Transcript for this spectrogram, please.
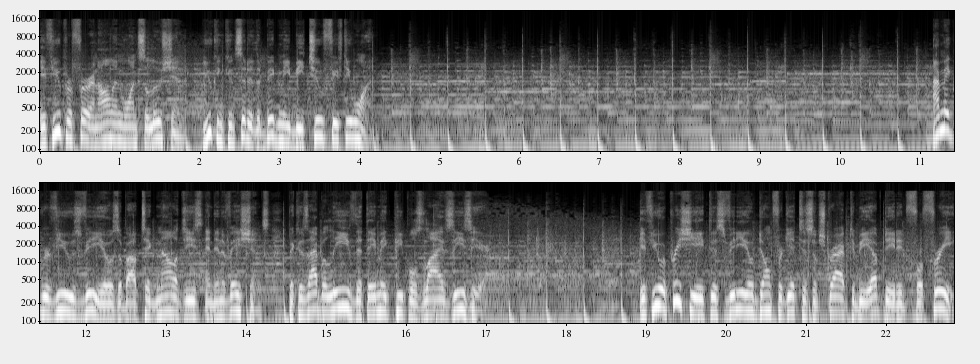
If you prefer an all-in-one solution, you can consider the Bigme B251. I make reviews videos about technologies and innovations because I believe that they make people's lives easier. If you appreciate this video don't forget to subscribe to be updated for free.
